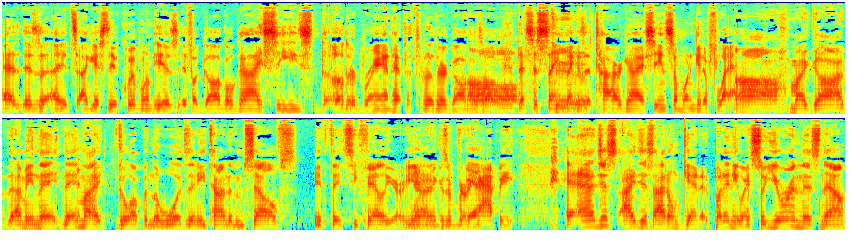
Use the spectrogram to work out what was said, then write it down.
as, as a, it's I guess the equivalent is if a goggle guy sees the other brand have to throw their goggles Oh, off. That's the same thing as a tire guy seeing someone get a flat. Oh my God! I mean, they, they might go up in the woods anytime to themselves if they see failure. You know, Yeah. because they're very happy. And I just, I just, I don't get it. But anyway, so you're in this now.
